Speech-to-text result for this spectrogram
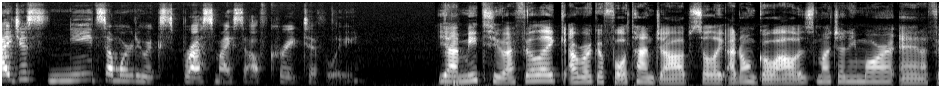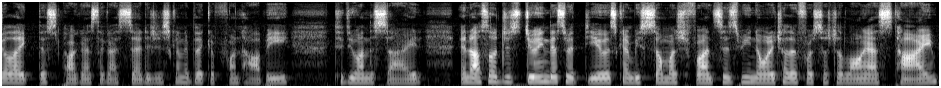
I just need somewhere to express myself creatively. Yeah, me too. I feel like I work a full time job, so like I don't go out as much anymore. And I feel like this podcast, like I said, is just gonna be like a fun hobby to do on the side. And also, just doing this with you is gonna be so much fun since we know each other for such a long ass time.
